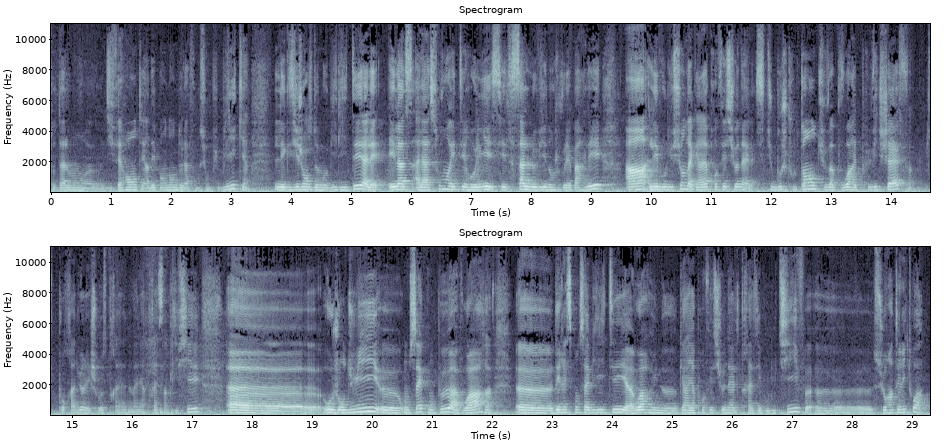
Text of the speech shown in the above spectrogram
totalement différentes et indépendantes de la fonction publique. L'exigence de mobilité, hélas, elle a souvent été reliée, c'est ça le levier dont je voulais parler, à l'évolution de la carrière professionnelle. Si tu bouges tout le temps, tu vas pouvoir être plus vite chef, pour traduire les choses de manière très simplifiée. Euh, aujourd'hui, euh, on sait qu'on peut avoir euh, des responsabilités et avoir une carrière professionnelle très évolutive sur un territoire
